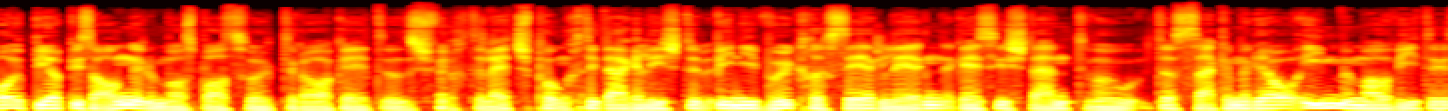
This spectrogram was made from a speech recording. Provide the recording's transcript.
Oh, bei etwas anderem, was Passwörter angeht. Das ist vielleicht der letzte Punkt in dieser Liste. Bin ich wirklich sehr lernresistent, weil das sagen wir ja immer mal wieder.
